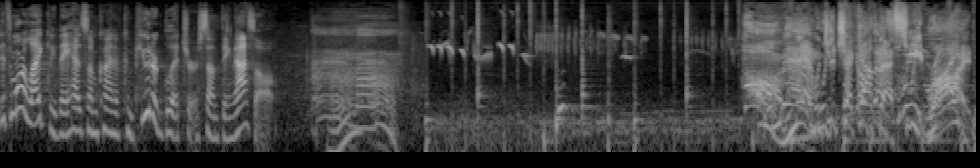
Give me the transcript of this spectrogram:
it's more likely they had some kind of computer glitch or something, that's all. Oh, oh man, would you check out that sweet ride?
